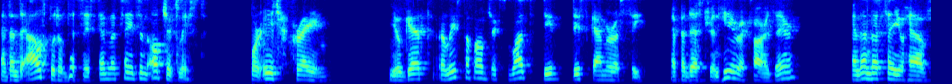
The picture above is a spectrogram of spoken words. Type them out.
And then the output of that system, let's say it's an object list. For each frame, you get a list of objects. What did this camera see? A pedestrian here, a car there. And then let's say you have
